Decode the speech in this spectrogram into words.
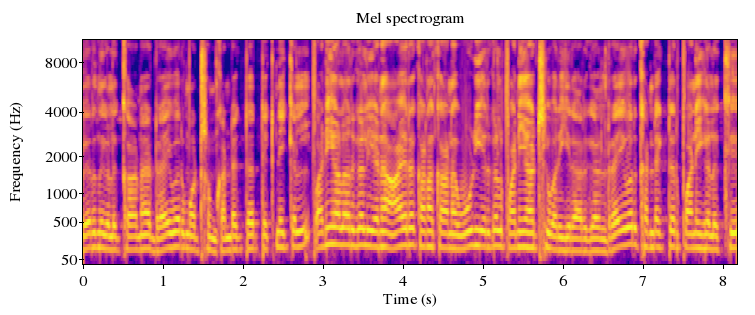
பேருந்துகளுக்கான டிரைவர் மற்றும் கண்டக்டர் டெக்னிக்கல் பணியாளர்கள் என ஆயிரக்கணக்கான ஊழியர்கள் பணியாற்றி வருகிறார்கள். டிரைவர் கண்டக்டர் பணிகளுக்கு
